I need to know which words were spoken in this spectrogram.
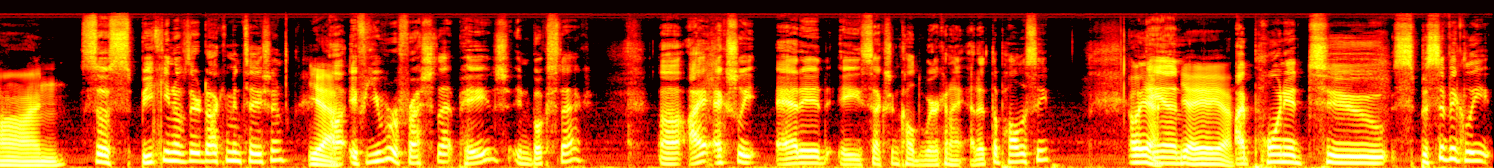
on So speaking of their documentation, yeah uh, if you refresh that page in Bookstack, uh, I actually added a section called "Where can I edit the policy?" oh yeah and yeah yeah yeah I pointed to specifically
